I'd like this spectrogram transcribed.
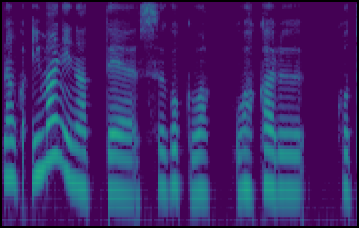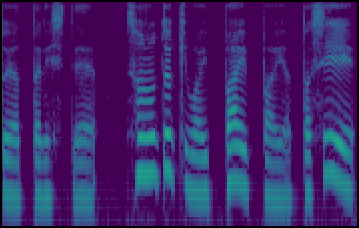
なんか今になってすごくわ分かることやったりしてその時はいっぱいいっぱいやったし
